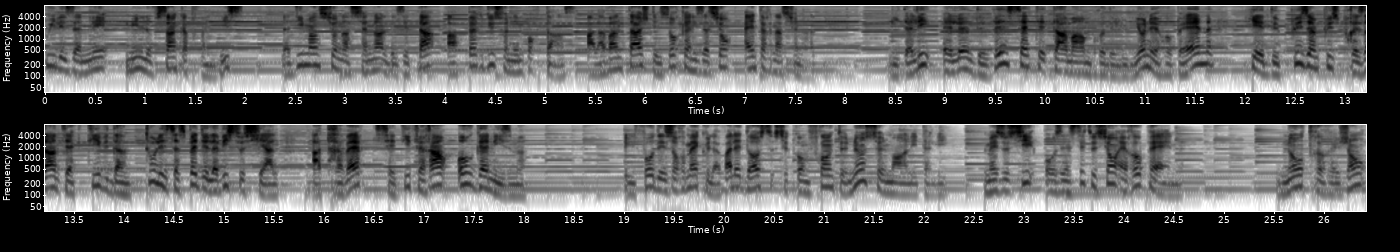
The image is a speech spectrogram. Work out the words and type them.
Depuis les années 1990, la dimension nationale des États a perdu son importance à l'avantage des organisations internationales. L'Italie est l'un des 27 États membres de l'Union européenne qui est de plus en plus présente et active dans tous les aspects de la vie sociale à travers ses différents organismes. Il faut désormais que la Vallée d'Ost se confronte non seulement à l'Italie, mais aussi aux institutions européennes. Notre région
